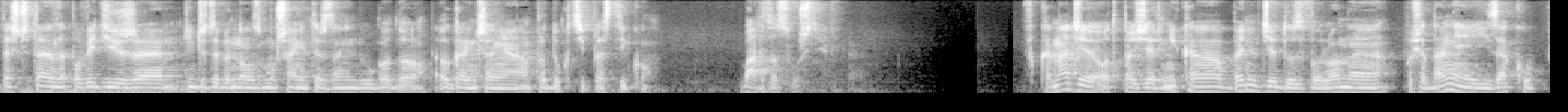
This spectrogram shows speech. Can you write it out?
też czytałem zapowiedzi, że Chińczycy będą zmuszeni też za niedługo do ograniczenia produkcji plastiku. Bardzo słusznie. W Kanadzie od października będzie dozwolone posiadanie i zakup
